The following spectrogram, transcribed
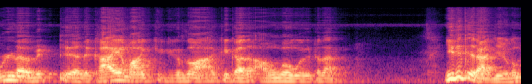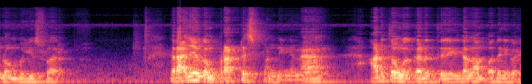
உள்ளே விட்டு அதை காயமாக்கிக்கிறதும் ஆக்கிக்காதும் அவங்கவுங்ககிட்ட தான் இருக்குது இதுக்கு ராஜயோகம் ரொம்ப யூஸ்ஃபுல்லாக இருக்கும். ராஜயோகம் ப்ராக்டிஸ் பண்ணிங்கன்னா அடுத்தவங்க கருத்து இதெல்லாம் பார்த்து நீங்கள்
